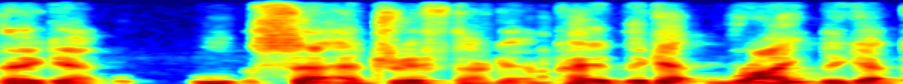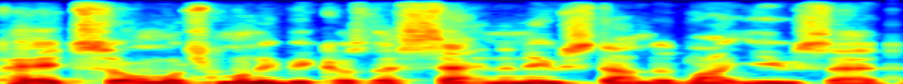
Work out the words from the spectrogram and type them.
they get set adrift they're getting paid they get rightly get paid so much money because they're setting a new standard like you said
